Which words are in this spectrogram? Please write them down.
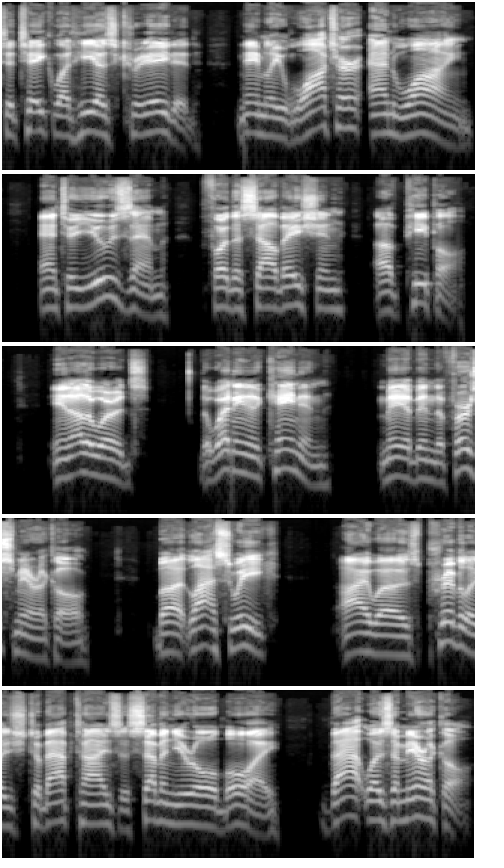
to take what he has created, namely water and wine, and to use them for the salvation of people. In other words, the wedding at Canaan may have been the first miracle, but last week I was privileged to baptize a seven year old boy. That was a miracle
